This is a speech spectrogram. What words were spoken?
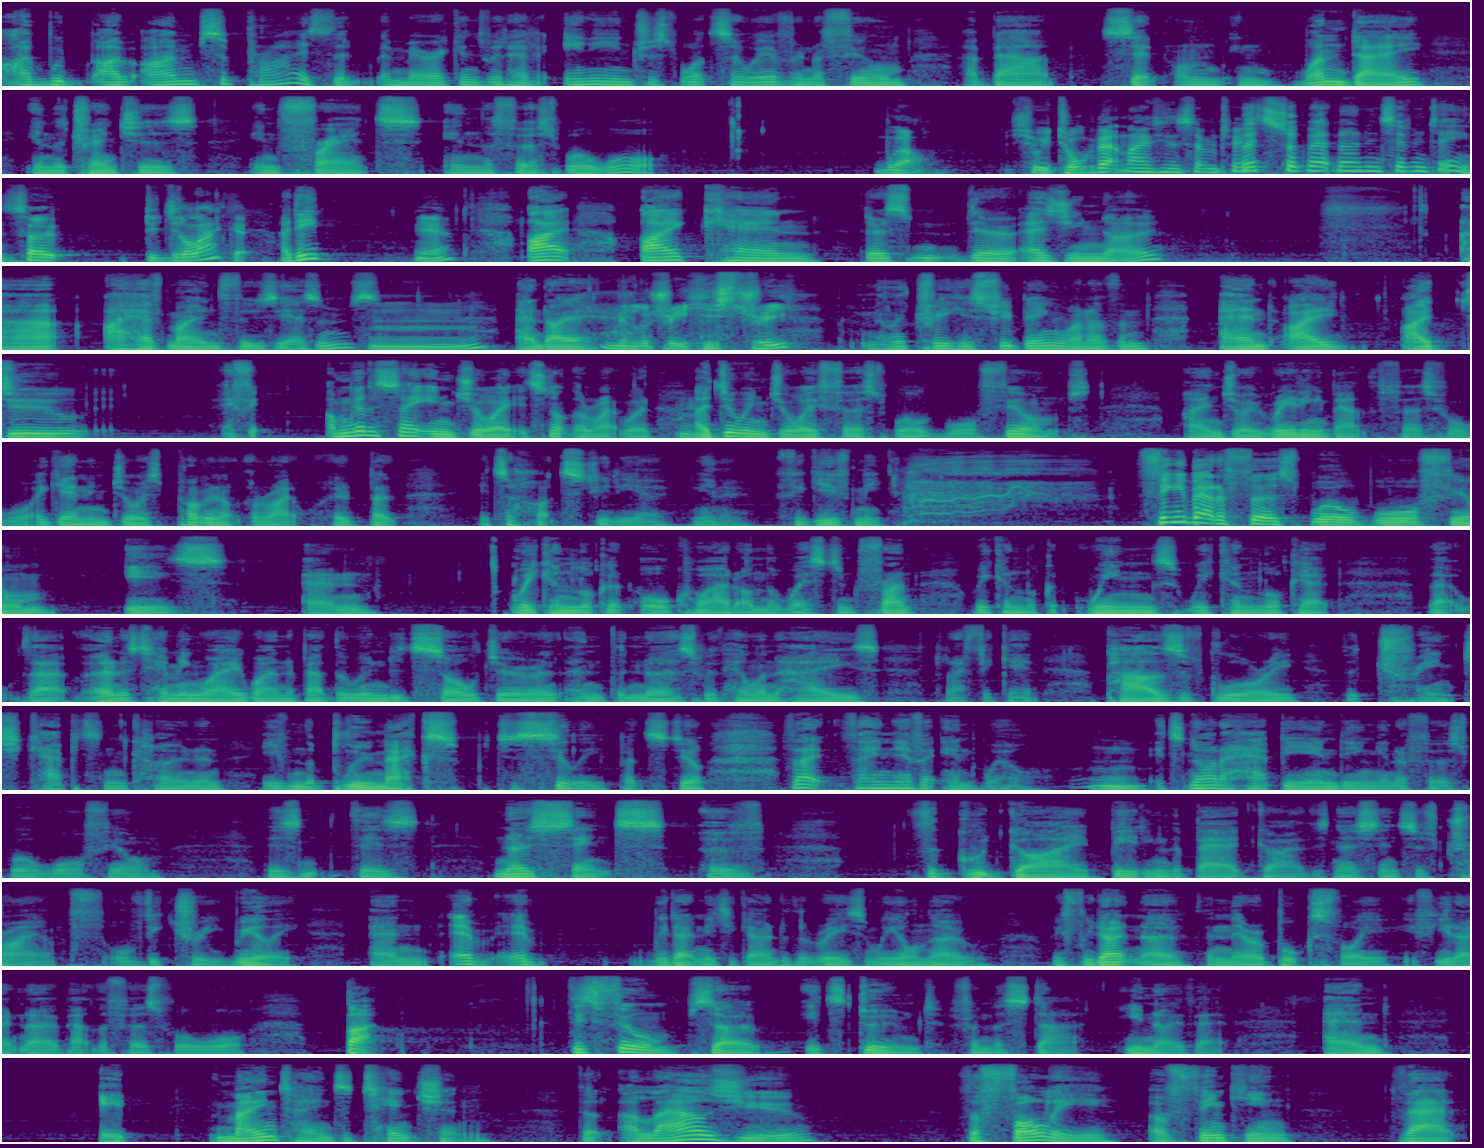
I would. I, I'm surprised that Americans would have any interest whatsoever in a film about set on in one day in the trenches in France in the First World War. Well, should we talk about 1917? Let's talk about 1917. So, did you like it? I did. Yeah. I I can. There's there as you know. Uh, I have my enthusiasms, and I Military history. military history being one of them, and I I do. If it, I'm going to say enjoy, it's not the right word. I do enjoy First World War films. I enjoy reading about the First World War. Again, enjoy is probably not the right word, but it's a hot studio, you know, forgive me. thing about a First World War film is, and we can look at All Quiet on the Western Front, we can look at Wings, we can look at that, that Ernest Hemingway one about the wounded soldier and, and the nurse with Helen Hayes that I forget, Paths of Glory, The Trench, Captain Conan, even the Blue Max, which is silly, but still, they, they never end well. Mm. It's not a happy ending in a First World War film. There's, there's no sense of the good guy beating the bad guy. There's no sense of triumph or victory, really. And we don't need to go into the reason. We all know. If we don't know, then there are books for you if you don't know about the First World War. But this film, so it's doomed from the start. You know that. And it maintains a tension that allows you the folly of thinking that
